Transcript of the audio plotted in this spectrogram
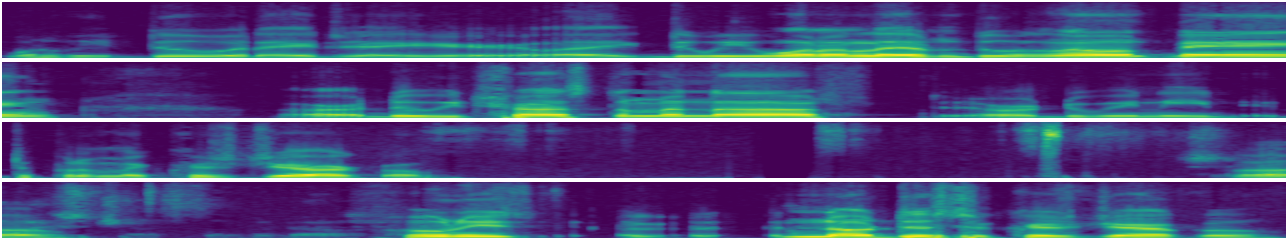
what do we do with AJ here? Like, do we want to let him do his own thing? Or do we trust him enough? Or do we need to put him in Chris Jericho? Should always trust them enough. Who needs uh, uh, no diss to Chris Jericho?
